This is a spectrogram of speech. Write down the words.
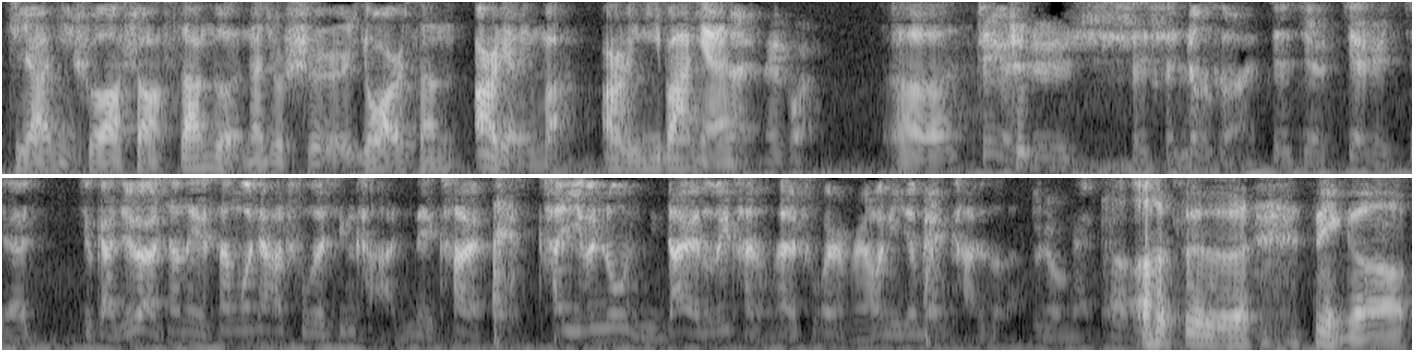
既然你说要上三个，那就是 U 二三二点零版，二零一八年。哎，没错。呃，这个是神神政策，借借借着借，就感觉有点像那个三国杀出的新卡，你得看 看一分钟，你大概都没看懂他在说什么，然后你已经被人砍死了，就这种感觉。呃，对对对，那个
